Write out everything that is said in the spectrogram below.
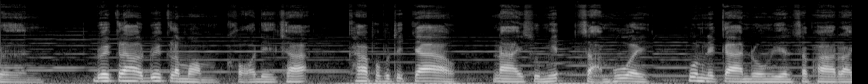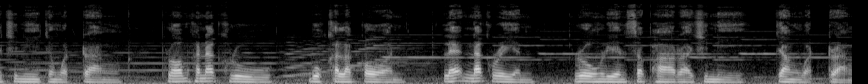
ริญ ด้วยเกล้าวด้วยกระหม่อมขอเดชะ ข้าพระพุทธเจ้า นายสุมิตรสามห้วย ผู้อำนวยการโรงเรียนสภาราชินีจังหวัดตรัง พร้อมคณะครู บุคลากร และนักเรียน โรงเรียนสภาราชินี จังหวัดตรัง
